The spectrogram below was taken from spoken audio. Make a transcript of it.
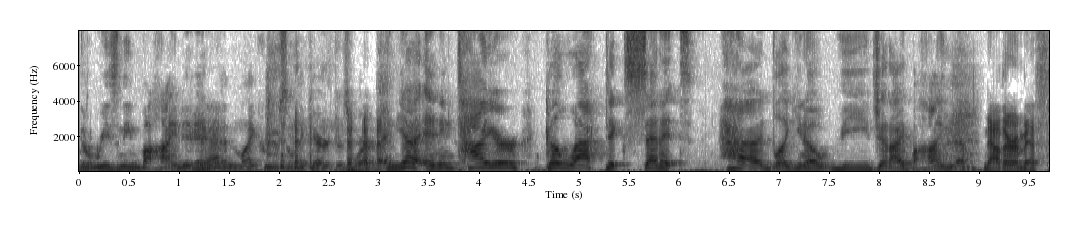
the reasoning behind it and, Yeah. and like who some of the characters were. and yeah, an entire galactic senate had like you know the Jedi behind them. Now they're a myth.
